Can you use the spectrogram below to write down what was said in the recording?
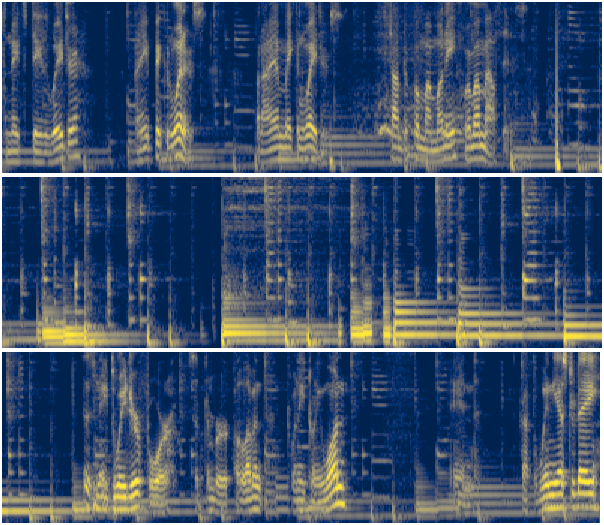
to Nate's Daily Wager. I ain't picking winners, but I am making wagers. Time to put my money where my mouth is. This is Nate's Wager for September 11th, 2021. And got the win yesterday.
